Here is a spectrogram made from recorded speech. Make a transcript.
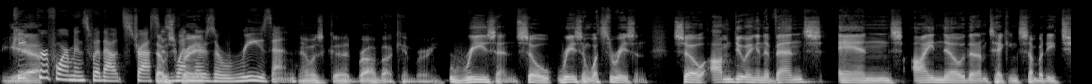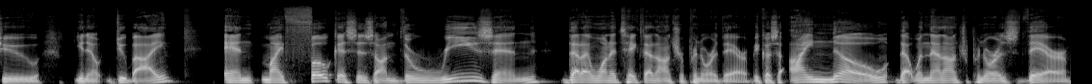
Yeah. Peak performance without stress is when great. there's a reason. That was good. Bravo, Kimberly. Reason. So, reason. What's the reason? So, I'm doing an event and I know that I'm taking somebody to, you know, Dubai. And my focus is on the reason that I want to take that entrepreneur there because I know that when that entrepreneur is there,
